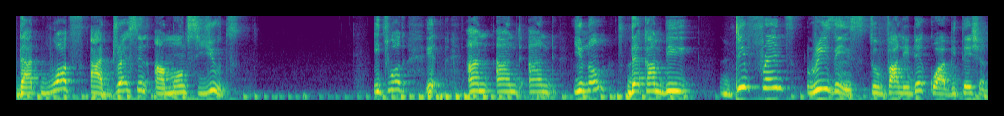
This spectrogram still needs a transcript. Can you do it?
that what's addressing amongst youth it was and and and you know there can be different reasons to validate cohabitation.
